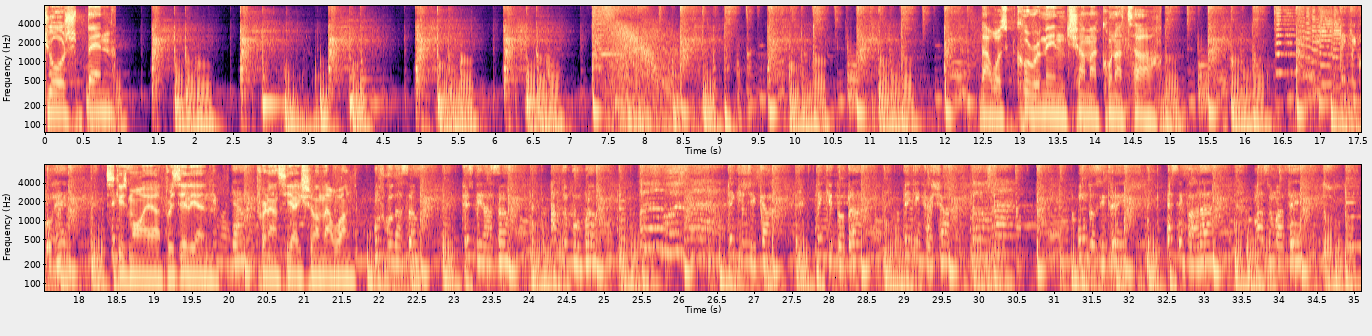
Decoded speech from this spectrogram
Jorge Ben. That was Kuramin Chamakonata. Excuse my uh, Brazilian pronunciation on that one. Respiração, ar do pulmão. Tem que esticar, tem que dobrar. Tem que encaixar. Vamos lá. Um, dois e três, é sem parar. Mais uma vez.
